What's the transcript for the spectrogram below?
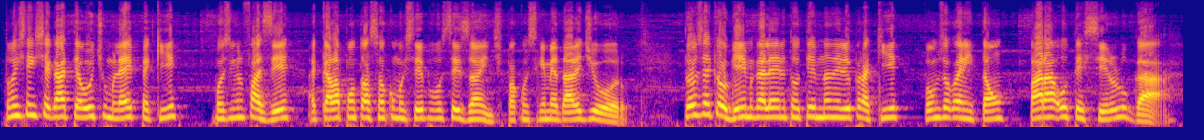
Então a gente tem que chegar até o último lap aqui, conseguindo fazer aquela pontuação que eu mostrei para vocês antes, para conseguir medalha de ouro. Então esse aqui é o game, galera, então terminando ele por aqui, vamos agora então para o terceiro lugar.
